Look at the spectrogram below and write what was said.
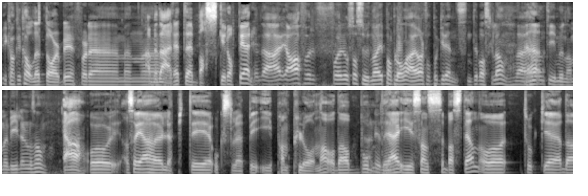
vi kan ikke kalle det et derby, for det, men ja, Men det er et eh, baskeroppgjør? ja, for, for Osasuna i Pamplona er jo i hvert fall på grensen til Baskeland. Det er ja. en time unna med bil eller noe sånt. Ja, og altså, jeg har løpt i okseløpet i Pamplona, og da bodde jeg i San Sebastian og tok eh, da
